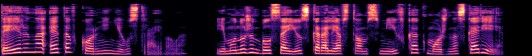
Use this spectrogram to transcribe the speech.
Тейрена это в корне не устраивало. Ему нужен был союз с королевством Смив как можно скорее.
